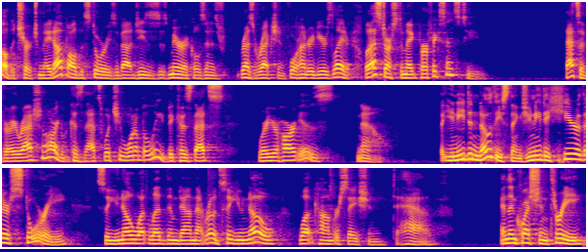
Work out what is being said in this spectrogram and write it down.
well, the church made up all the stories about Jesus' miracles and his resurrection 400 years later. Well, that starts to make perfect sense to you. That's a very rational argument because that's what you want to believe, because that's where your heart is now. But you need to know these things. You need to hear their story so you know what led them down that road, so you know what conversation to have. And then, question three,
